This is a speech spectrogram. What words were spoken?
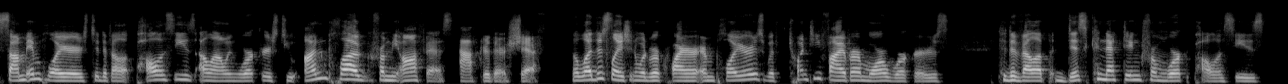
some employers to develop policies allowing workers to unplug from the office after their shift. The legislation would require employers with 25 or more workers to develop disconnecting from work policies,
